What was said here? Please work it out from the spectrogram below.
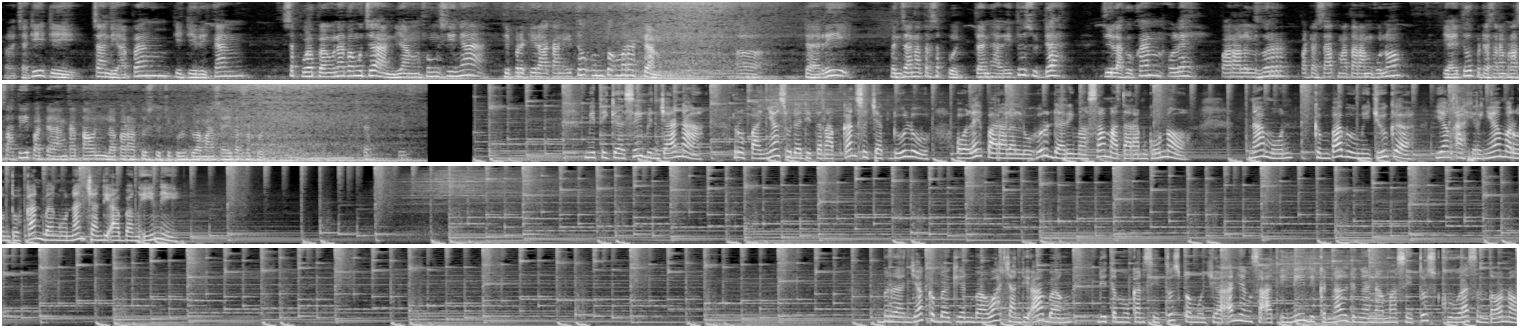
Eh, jadi di Candi Abang didirikan sebuah bangunan pemujaan yang fungsinya diperkirakan itu untuk meredam dari bencana tersebut dan hal itu sudah dilakukan oleh para leluhur pada saat Mataram kuno yaitu berdasarkan prasasti pada angka tahun 872 Masehi tersebut. Mitigasi bencana rupanya sudah diterapkan sejak dulu oleh para leluhur dari masa Mataram kuno. Namun, gempa bumi juga yang akhirnya meruntuhkan bangunan Candi Abang ini. Beranjak ke bagian bawah Candi Abang, ditemukan situs pemujaan yang saat ini dikenal dengan nama situs Gua Sentono.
